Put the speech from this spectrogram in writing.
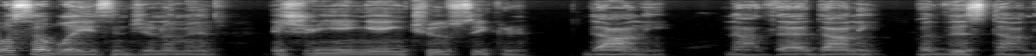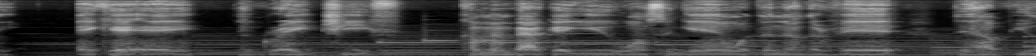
What's up, ladies and gentlemen? It's your Yin Yang Truth Seeker, Donnie. Not that Donnie, but this Donnie, aka the Great Chief, coming back at you once again with another vid to help you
